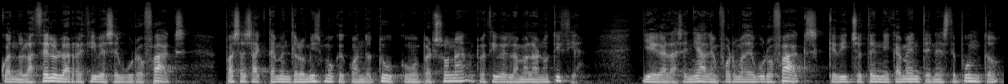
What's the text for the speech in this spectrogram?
Cuando la célula recibe ese burofax, pasa exactamente lo mismo que cuando tú, como persona, recibes la mala noticia. Llega la señal en forma de burofax, que dicho técnicamente en este punto,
